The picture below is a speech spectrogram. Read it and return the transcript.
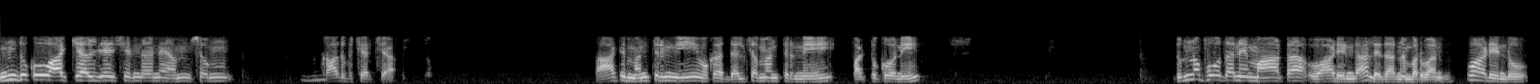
ఎందుకు వాక్యాలు చేసిందనే అంశం కాదు చర్చ. పాటి మంత్రిని ఒక దళిత మంత్రిని పట్టుకొని దున్నపోతు అనే మాట వాడిండా లేదా నెంబర్ వన్ వాడిండు.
